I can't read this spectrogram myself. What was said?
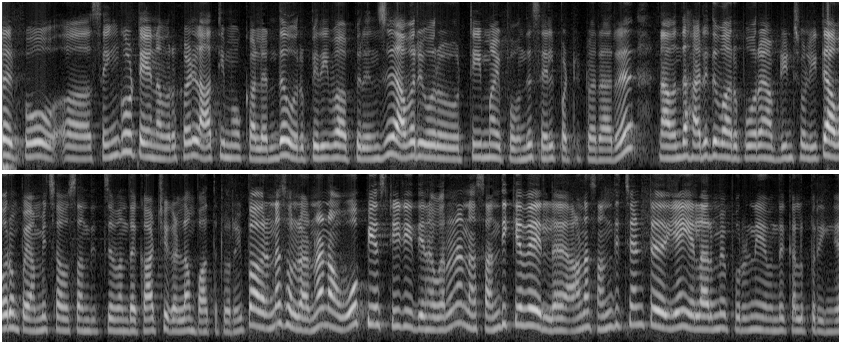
சார் இப்போது செங்கோட்டையன் அவர்கள் அதிமுகலேருந்து ஒரு பிரிவாக பிரிஞ்சு அவர் ஒரு டீமாக இப்போ வந்து செயல்பட்டுட்டு வராரு. நான் வந்து ஹரிதுவார் போகிறேன் அப்படின்னு சொல்லிட்டு அவரும் போய் அமித்ஷாவை சந்தித்து வந்த காட்சிகள்லாம் பார்த்துட்டு வரோம் இப்போ அவர் என்ன சொல்கிறாருன்னா நான் ஓபிஎஸ் டிடி தினகரனை நான் சந்திக்கவே இல்லை. ஆனால் சந்திச்சேன்ட்டு ஏன் எல்லாருமே புறணியை வந்து கலப்புறீங்க?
